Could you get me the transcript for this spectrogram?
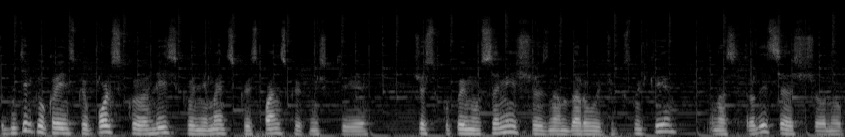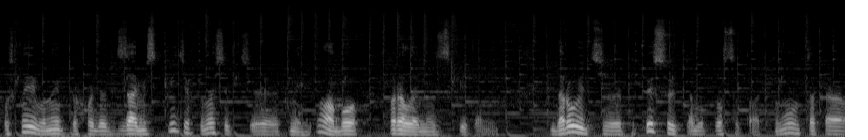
Тут не тільки українською, польською, англійською, німецькою, іспанською книжки. Щось купуємо самі, щось нам дарують випускники. У нас є традиція, що на випускні вони приходять замість квітів, приносять е, книги, ну або паралельно з квітами. Дарують, е, підписують або просто так. Тому така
